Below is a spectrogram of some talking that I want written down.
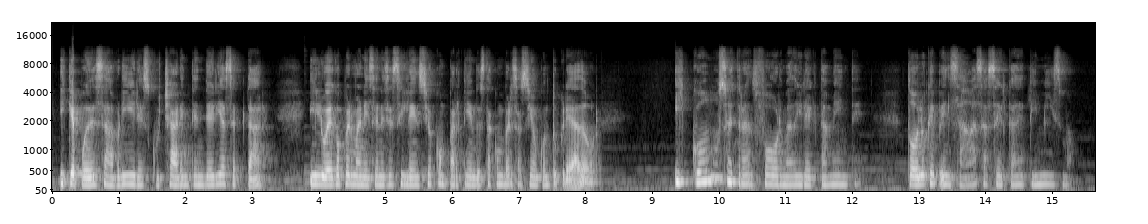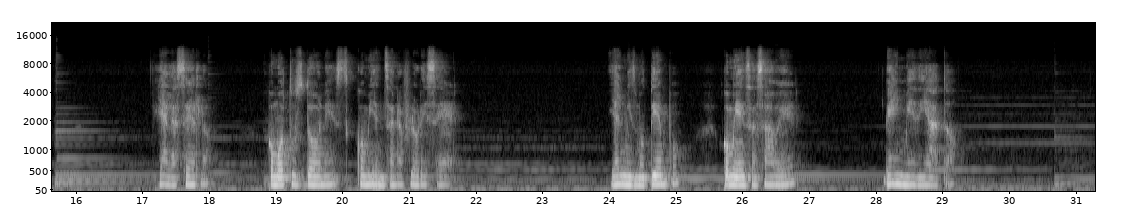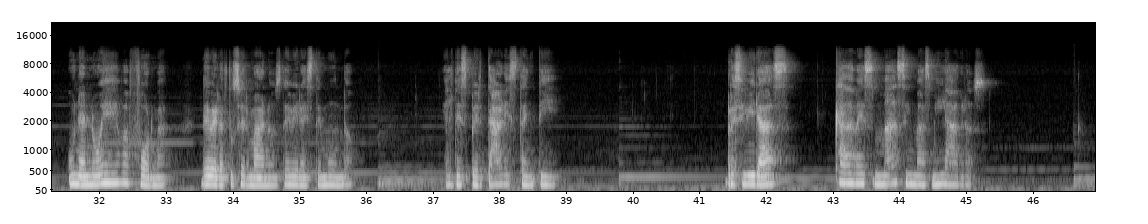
y que puedes abrir, escuchar, entender y aceptar y luego permanece en ese silencio compartiendo esta conversación con tu creador. ¿Y cómo se transforma directamente todo lo que pensabas acerca de ti mismo? Y al hacerlo, como tus dones comienzan a florecer. Y al mismo tiempo comienzas a ver de inmediato una nueva forma de ver a tus hermanos, de ver a este mundo. El despertar está en ti. Recibirás cada vez más y más milagros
